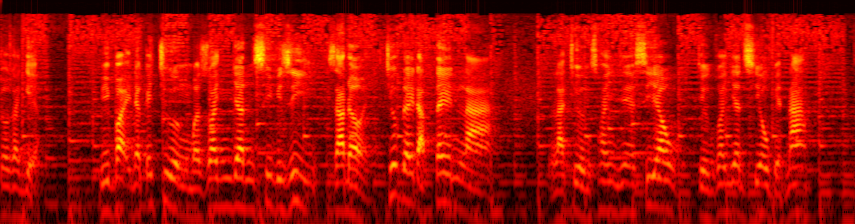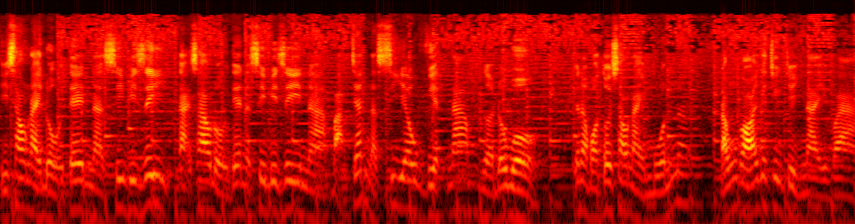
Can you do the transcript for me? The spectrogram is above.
cho doanh nghiệp. Vì vậy là cái trường mà doanh nhân CVG ra đời trước đây đặt tên là là trường doanh CEO trường doanh nhân CEO Việt Nam thì sau này đổi tên là CBG tại sao đổi tên là CBG là bản chất là CEO Việt Nam Global. Tức là bọn tôi sau này muốn ờ, đóng gói cái chương trình này và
